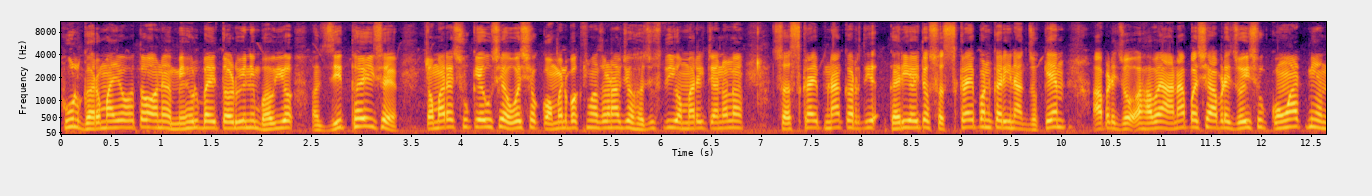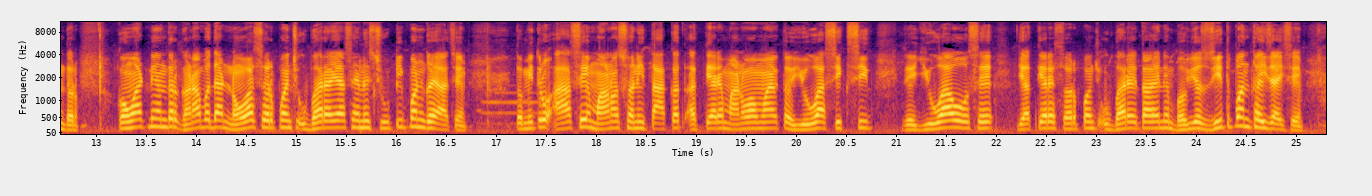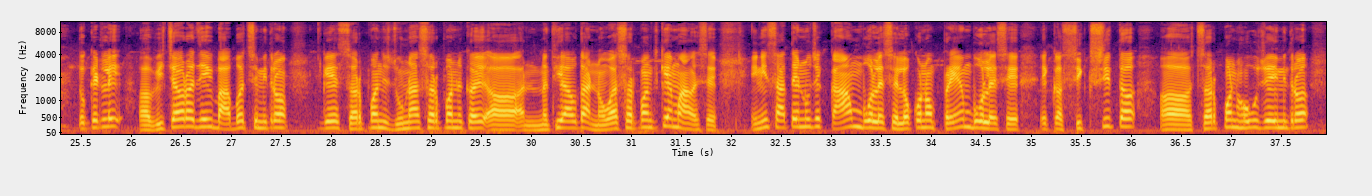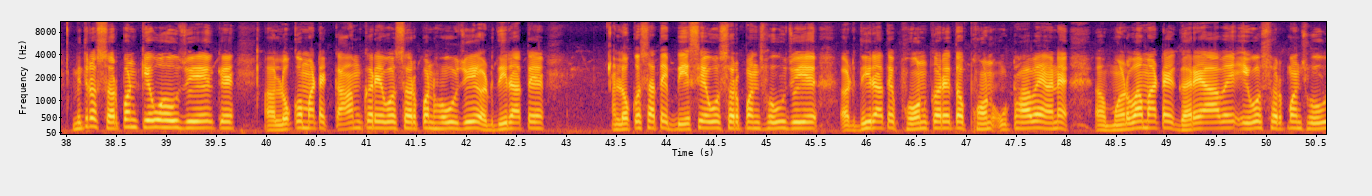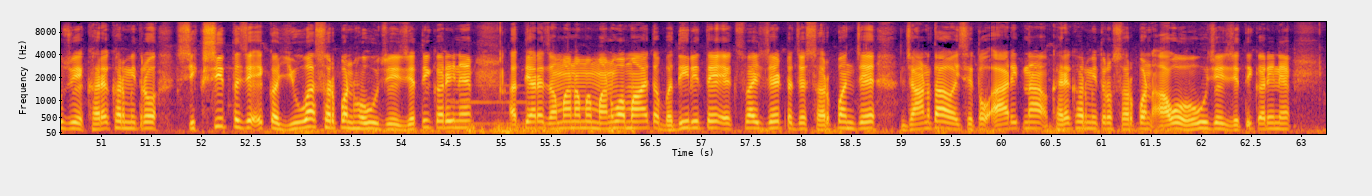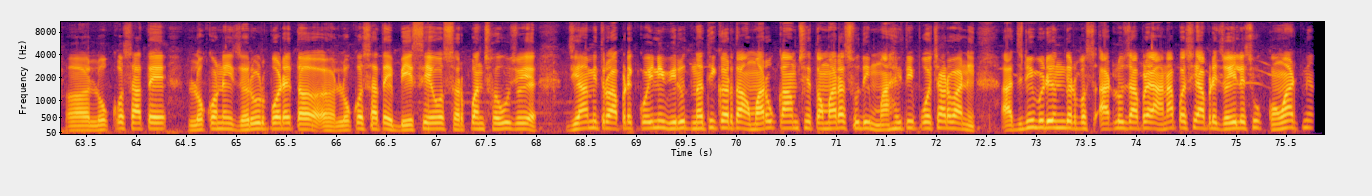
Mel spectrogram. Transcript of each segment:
ફૂલ ગરમાયો હતો અને મેહુલભાઈ તડવીની ભવ્ય જીત થઈ છે. તમારે શું કહેવું છે અવશ્ય કોમેન્ટ બોક્સમાં જણાવજો. હજુ સુધી અમારી ચેનલને સબસ્ક્રાઈબ ના કરતી, કરી હોય તો સબસ્ક્રાઈબ પણ કરી નાખજો. કેમ? આપણે જો, હવે આના પછી આપણે જોઈશું કોવાટની અંદર. કોવાટની અંદર ઘણા બધા નવા સરપંચ ઊભા રહ્યા છે અને છૂટી પણ ગયા છે. તો મિત્રો આ છે માણસોની તાકાત. અત્યારે માનવામાં આવે તો યુવા શિક્ષિત, જે યુવાઓ છે, જે અત્યારે સરપંચ ઊભા રહેતા હોય ને ભવ્ય જીત પણ થઈ જાય છે. તો કેટલી વિચાર વિચારવા જેવી બાબત છે મિત્રો, કે સરપંચ જૂના સરપંચ કઈ નથી આવતા, નવા સરપંચ કેમ આવે છે? એની સાથેનું જે કામ બોલે છે, લોકોનો પ્રેમ બોલે છે, એક શિક્ષિત સરપંચ હોવું જોઈએ મિત્રો. મિત્રો સરપંચ કેવો હોવું જોઈએ કે લોકો માટે કામ કરે એવો સરપંચ હોવું જોઈએ? અડધી રાતે લોકો સાથે બેસે એવો સરપંચ હોવું જોઈએ. અડધી રાતે ફોન કરે તો ફોન ઉઠાવે અને મળવા માટે ઘરે આવે એવો સરપંચ હોવું જોઈએ. ખરેખર મિત્રો, શિક્ષિત જે એક યુવા સરપંચ હોવું જોઈએ. જેથી કરીને અત્યારે જમાનામાં માનવામાં આવે તો બધી રીતે એક્સવાય ઝેડ જે સરપંચ જે જાણતા હોય છે. તો આ રીતના ખરેખર મિત્રો સરપંચ આવો હોવું જોઈએ. જેથી કરીને લોકો સાથે લોકોની જરૂર પડે તો લોકો સાથે બેસે એવો સરપંચ હોવું જોઈએ. જ્યાં મિત્રો આપણે કોઈની વિરુદ્ધ નથી કરતા, અમારું કામ છે તમારા સુધી માહિતી પહોંચાડવાની. આજની વીડિયો અંદર બસ આટલું જ આપણે આના પછી આપણે જઈ લઈશું કવાંટની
